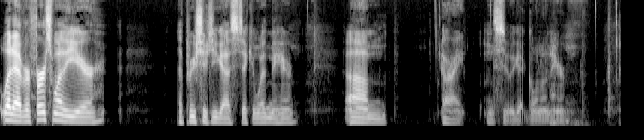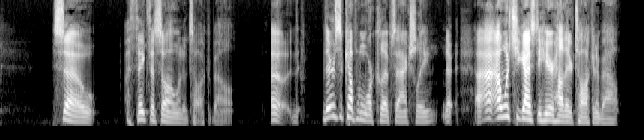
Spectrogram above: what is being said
Whatever. First one of the year. I appreciate you guys sticking with me here. Um, all right. Let's see what we got going on here. So I think that's all I want to talk about. Oh, there's a couple more clips actually. I, I want you guys to hear how they're talking about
